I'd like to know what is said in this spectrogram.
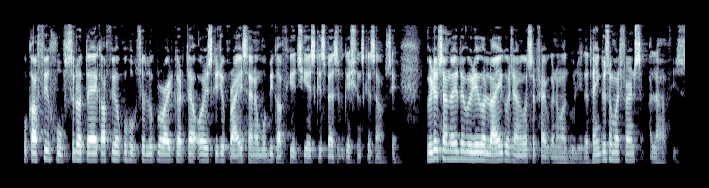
वो काफ़ी खूबसूरत है, काफ़ी आपको खूबसूरत लुक प्रोवाइड करता है, और इसकी जो प्राइस है ना, वो भी काफ़ी अच्छी है इसकी स्पेसिफिकेशन के हिसाब से। वीडियो पसंद आई तो वीडियो को लाइक और चैनल को सब्सक्राइब करना मत भूलिएगा। Thank you so much friends अल्लाह हाफिज़।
